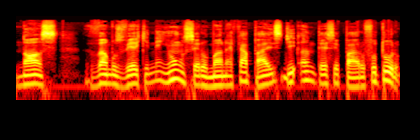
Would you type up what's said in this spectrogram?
nós vamos ver que nenhum ser humano é capaz de antecipar o futuro.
